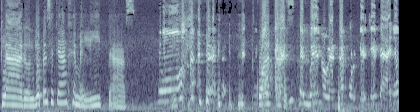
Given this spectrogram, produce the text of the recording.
Claro, yo pensé que eran gemelitas. No, Cuatas. No, bueno, ¿verdad? Porque siete años,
